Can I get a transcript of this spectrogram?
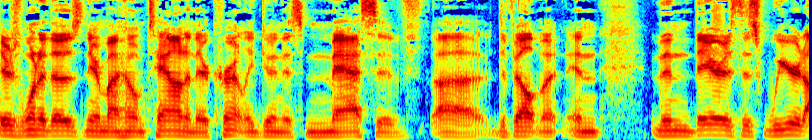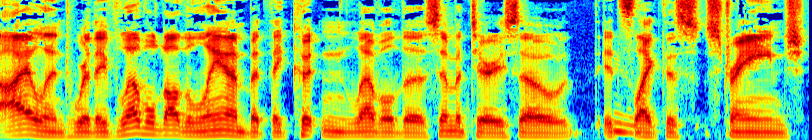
there's one of those near my hometown, and they're currently doing this massive uh, development. And then there's this weird island where they've leveled all the land, but they couldn't level the cemetery, so it's Hmm. like this strange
